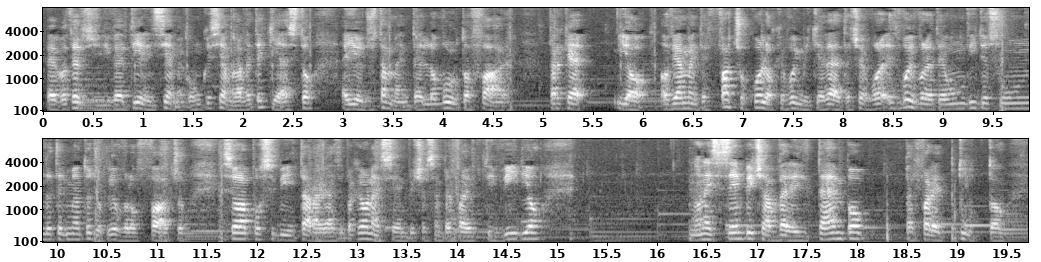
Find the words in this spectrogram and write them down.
per poterci divertire insieme, comunque sia, me l'avete chiesto e io giustamente l'ho voluto fare, perché io ovviamente faccio quello che voi mi chiedete, cioè voi volete un video su un determinato gioco, io ve lo faccio, se ho la possibilità ragazzi, perché non è semplice sempre fare tutti i video, non è semplice avere il tempo per fare tutto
